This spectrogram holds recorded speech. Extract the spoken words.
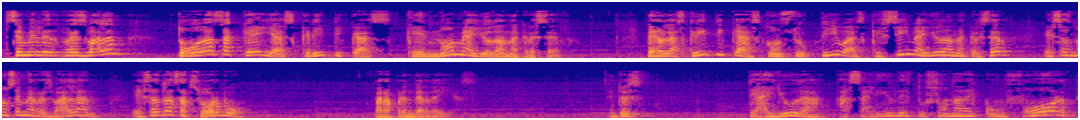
se me resbalan todas aquellas críticas que no me ayudan a crecer. Pero las críticas constructivas que sí me ayudan a crecer, esas no se me resbalan, esas las absorbo para aprender de ellas. Entonces, te ayuda a salir de tu zona de confort.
